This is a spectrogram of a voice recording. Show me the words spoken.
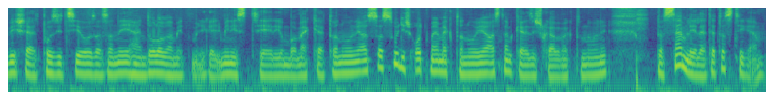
viselt pozíció az a néhány dolog, amit mondjuk egy minisztériumban meg kell tanulni, azt, azt úgyis ott majd megtanulja, azt nem kell az iskolában megtanulni. De a szemléletet, azt igen.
